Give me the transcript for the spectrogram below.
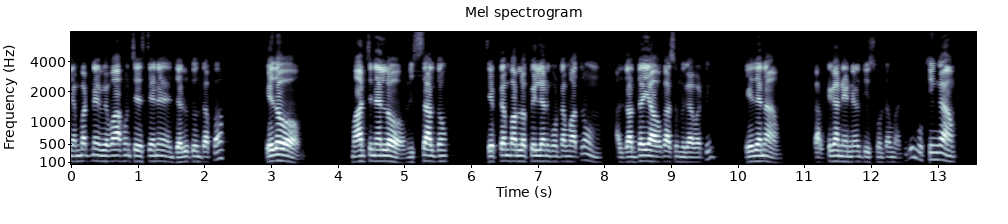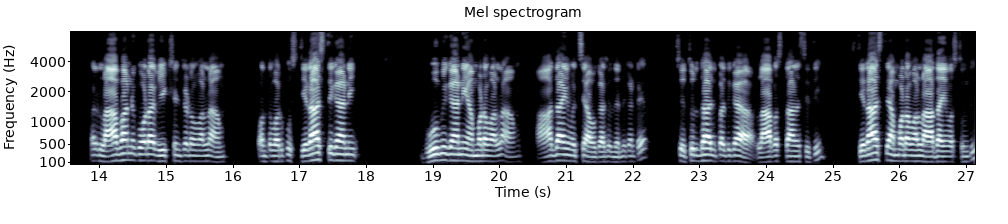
వెంబటనే వివాహం చేస్తేనే జరుగుతుంది తప్ప ఏదో మార్చి నెలలో నిశ్చార్థం సెప్టెంబర్లో పెళ్ళి అనుకుంటే మాత్రం అది రద్దయ్యే అవకాశం ఉంది కాబట్టి ఏదైనా కరెక్ట్గా నిర్ణయం తీసుకుంటే మంచిది. ముఖ్యంగా మరి లాభాన్ని కూడా వీక్షించడం వల్ల కొంతవరకు స్థిరాస్తి కానీ భూమి కానీ అమ్మడం వల్ల ఆదాయం వచ్చే అవకాశం ఉంది. ఎందుకంటే చతుర్థాధిపతిగా లాభస్థాన స్థితి స్థిరాస్తి అమ్మడం వల్ల ఆదాయం వస్తుంది.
